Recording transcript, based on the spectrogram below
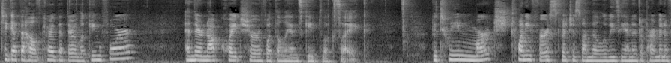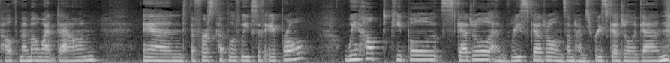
to get the health care that they're looking for, and they're not quite sure of what the landscape looks like. Between March 21st, which is when the Louisiana Department of Health memo went down, and the first couple of weeks of April, we helped people schedule and reschedule and sometimes reschedule again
